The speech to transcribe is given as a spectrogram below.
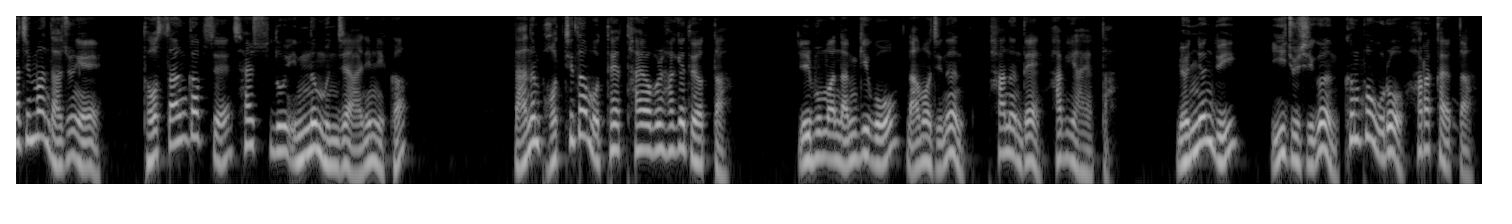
하지만 나중에 더 싼 값에 살 수도 있는 문제 아닙니까? 나는 버티다 못해 타협을 하게 되었다. 일부만 남기고 나머지는 파는데 합의하였다. 몇 년 뒤 이 주식은 큰 폭으로 하락하였다.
